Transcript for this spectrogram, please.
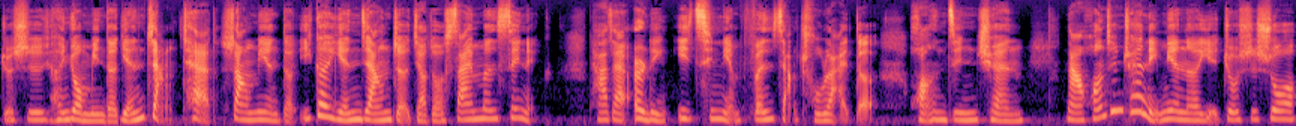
就是很有名的演讲 TED 上面的一个演讲者，叫做 Simon Sinek。他在二零一七年分享出来的黄金圈，那黄金圈里面呢，也就是说，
